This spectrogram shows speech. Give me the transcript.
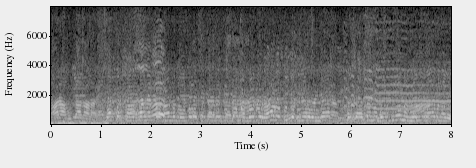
ਸਾਰਾ ਬੁੱਢਾ ਦਾੜਾ ਹੈ ਪ੍ਰਸ਼ਾਸਨ ਨੇ ਪ੍ਰਬੰਧ ਦੇਖ ਲੋ ਕਿਤੇ ਨੇ ਕਿਸੇ ਮਹੱਲੇ ਨੂੰ ਰਾਹ ਵਿੱਚ ਗੱਡੀਆਂ ਲਗਾਈਆਂ ਪ੍ਰਸ਼ਾਸਨ ਨੂੰ ਬੇਨਤੀ ਹੈ ਮਹੱਲੇ ਨੂੰ ਰਾਹ ਬਣਾਵੇ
